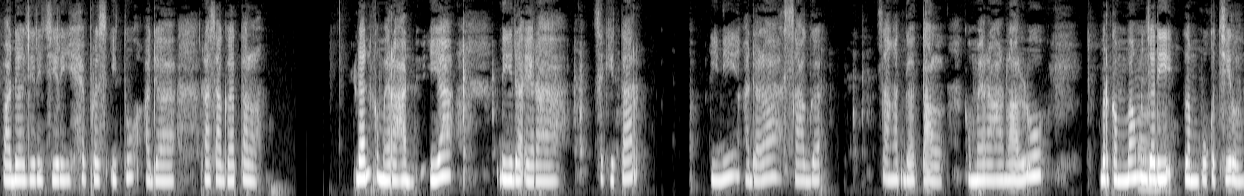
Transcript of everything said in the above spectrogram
pada ciri-ciri herpes itu ada rasa gatal dan kemerahan. Ia di daerah sekitar ini adalah saga sangat gatal. Kemerahan lalu berkembang menjadi lempu kecil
